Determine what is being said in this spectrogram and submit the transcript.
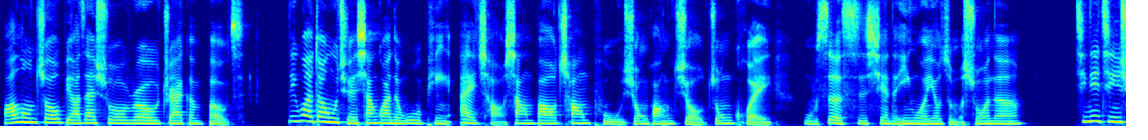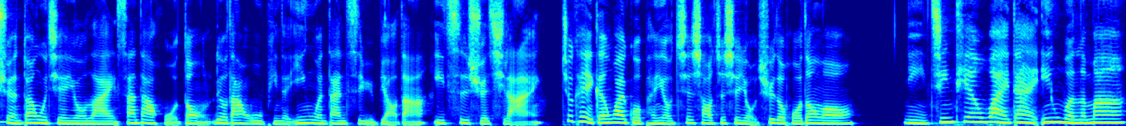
划龙舟不要再说 row dragon boat。另外，端午节相关的物品，艾草、香包、菖蒲、雄黄酒、钟馗、五色丝线的英文又怎么说呢？今天精选端午节由来三大活动、六大物品的英文单词与表达，一次学起来，就可以跟外国朋友介绍这些有趣的活动喽。你今天外带英文了吗？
